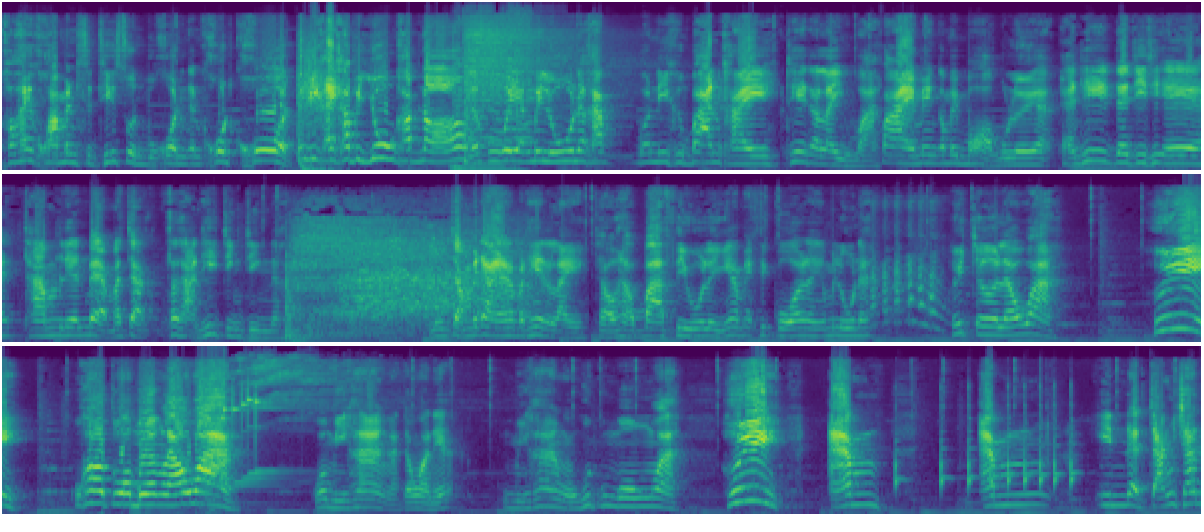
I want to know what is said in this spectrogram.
เขาให้ความเป็นสิทธิส่วนบุคคลกันโคตรโคตรไม่มีใครเข้าไปยุ่งครับน้องแล้วกูก็ยังไม่รู้นะครับว่านี่คือบ้านใครเทศอะไรอยู่วะป้ายแม่งก็ไม่บอกกูเลยอะแผนที่ใน GTA ทำเรียนแบบมาจากสถานที่จริง ๆ นะครับ มึงจำไม่ได้นะประเทศอะไรแถวแถวบราซิลอะไรเงี้ยเม็กซิโกอะไรเงี้ยไม่รู้นะเฮ้ยเจอแล้วว่ะเฮ้ยกูเข้าตัวเมืองแล้วว่ะว่ามีห้างอะจังหวะเนี้ยกูมีห้างว่ะหุ้ยกูงงว่ะเฮ้ยแอมแอมอินเดจังชัน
